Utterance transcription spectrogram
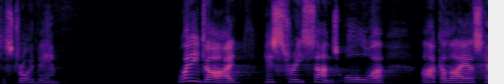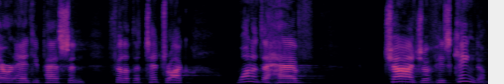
destroyed them. When he died, his three sons all were Archelaus, Herod Antipas, and Philip the Tetrarch, wanted to have charge of his kingdom.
